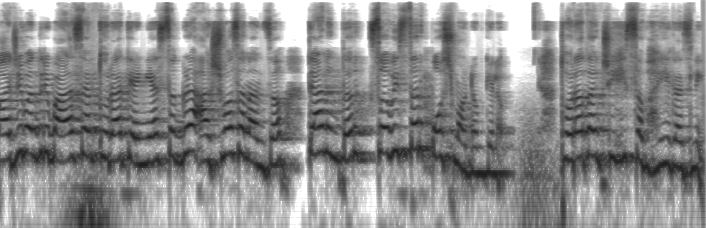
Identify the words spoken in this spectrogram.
माजी मंत्री बाळासाहेब थोरात यांनी या सगळ्या आश्वासनांचं त्यानंतर सविस्तर पोस्टमॉर्टम केलं. थोरातांची ही सभाही गाजली.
